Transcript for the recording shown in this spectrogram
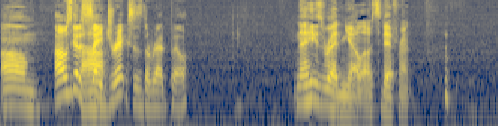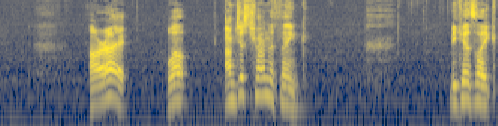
Um, I was gonna say Ah. Drix is the red pill. no, he's red and yellow. It's different. All right. Well, I'm just trying to think. Because like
